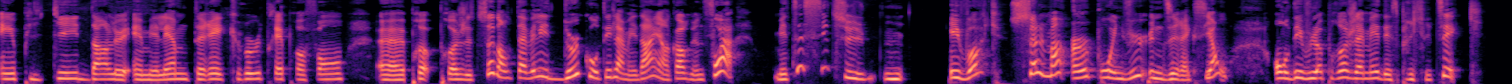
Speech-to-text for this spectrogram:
impliquées dans le MLM, très creux, très profond, euh, pro- proche de tout ça. Donc, tu avais les deux côtés de la médaille, encore une fois. Mais tu sais, si tu évoques seulement un point de vue, une direction, on développera jamais d'esprit critique.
